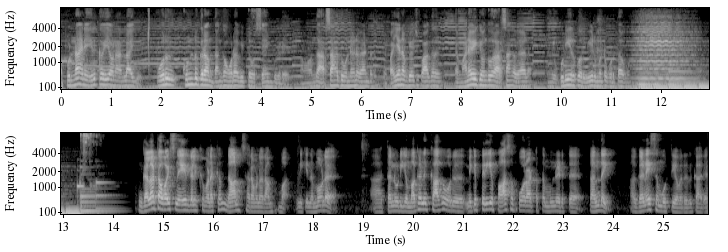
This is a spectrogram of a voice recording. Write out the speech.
அப்படின்னா என்னை இருக்க வை அவனை நல்லா ஒரு குண்டு கிராம் தங்கம் கூட வீட்டில் ஒரு சேமிப்பு கிடையாது. அவன் வந்து அரசாங்கத்துக்கு ஒன்று ஒன்று வேண்டது. என் பையனை அப்படி வச்சு பார்க்குறது என் மனைவிக்கு வந்து ஒரு அரசாங்க வேலை. எங்களுக்கு குடியிருக்க ஒரு வீடு மட்டும் கொடுத்தா போதும். கலாட்டா வாய்ஸ் நேயர்களுக்கு வணக்கம். நான் சரவண ராம்குமார். இன்னைக்கு நம்மோட தன்னுடைய மகனுக்காக ஒரு மிகப்பெரிய பாச போராட்டத்தை முன்னெடுத்த தந்தை கணேசமூர்த்தி அவர் இருக்காரு.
